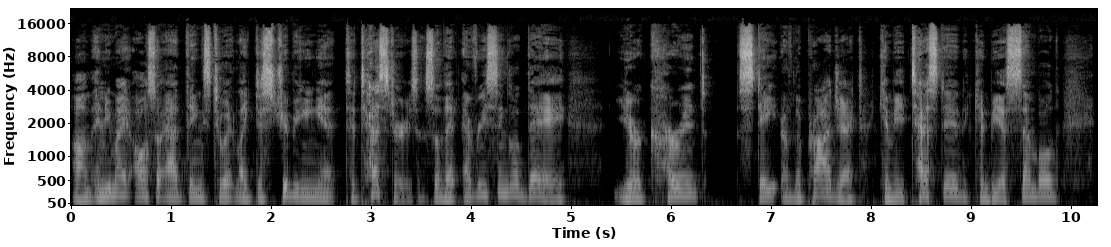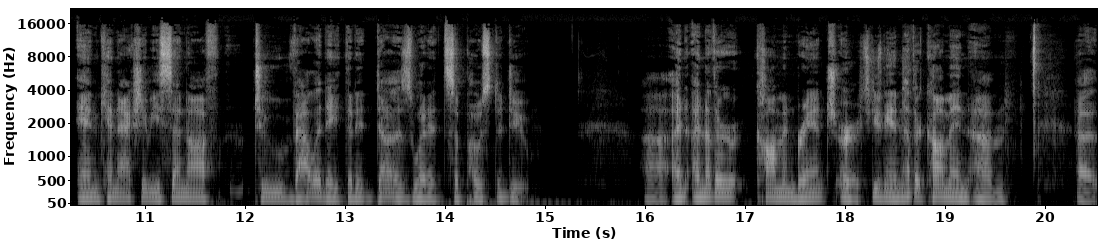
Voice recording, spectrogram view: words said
Um, and you might also add things to it like distributing it to testers so that every single day your current state of the project can be tested, can be assembled, and can actually be sent off to validate that it does what it's supposed to do. Uh, an, another common branch, or excuse me, another common um, uh,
